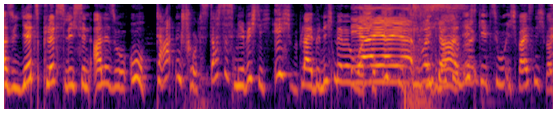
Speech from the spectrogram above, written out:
Also jetzt plötzlich sind alle so, oh, Datenschutz, das ist mir wichtig. Ich bleibe nicht mehr bei Ja, WhatsApp. ja, ich ja, gehe zu wollte ich ich gehe zu, ich weiß nicht was.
